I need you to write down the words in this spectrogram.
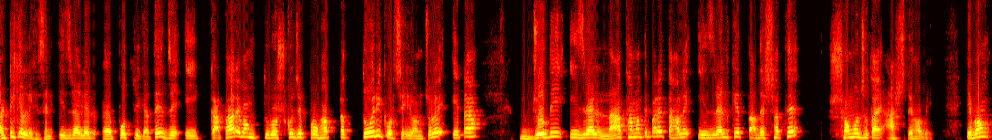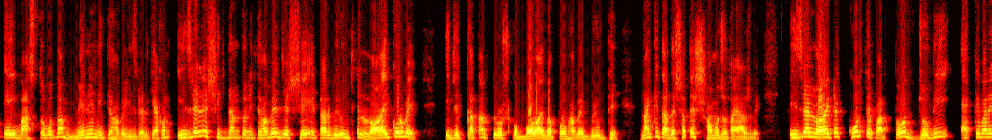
আর্টিকেল লিখেছেন ইসরায়েলের পত্রিকাতে যে এই কাতার এবং তুরস্ক যে প্রভাবটা তৈরি করছে এই অঞ্চলে, এটা যদি ইসরায়েল না থামাতে পারে, তাহলে ইসরায়েলকে তাদের সাথে সমঝোতায় আসতে হবে এবং এই বাস্তবতা মেনে নিতে হবে ইসরায়েলকে। এখন ইসরায়েলের সিদ্ধান্ত নিতে হবে যে সে এটার বিরুদ্ধে লড়াই করবে, এই যে কাতার তুরস্ক বলয় বা প্রভাবের বিরুদ্ধে, নাকি তাদের সাথে সমঝোতায় আসবে। ইসরায়েল লড়াইটা করতে পারত যদি একেবারে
